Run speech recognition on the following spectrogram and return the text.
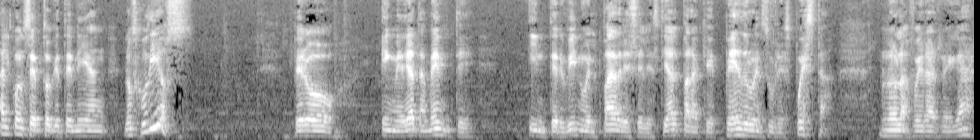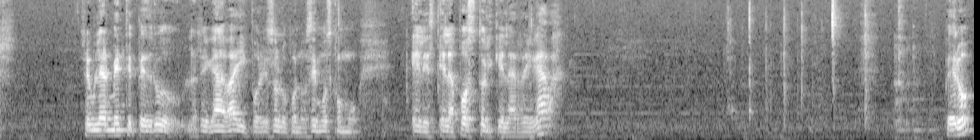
al concepto que tenían los judíos. Pero inmediatamente intervino el Padre Celestial para que Pedro en su respuesta no la fuera a regar. Regularmente Pedro la regaba y por eso lo conocemos como el, apóstol que la regaba. Pero,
